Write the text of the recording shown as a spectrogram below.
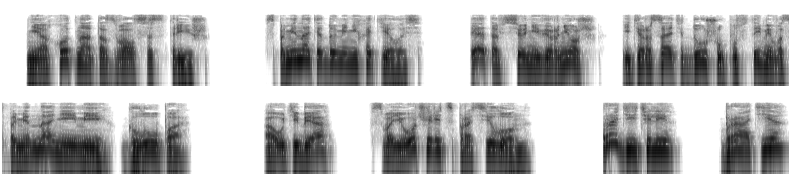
– неохотно отозвался Стриж. Вспоминать о доме не хотелось. Это все не вернешь, и терзать душу пустыми воспоминаниями глупо. «А у тебя?» В свою очередь спросил он. «Родители, братья,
